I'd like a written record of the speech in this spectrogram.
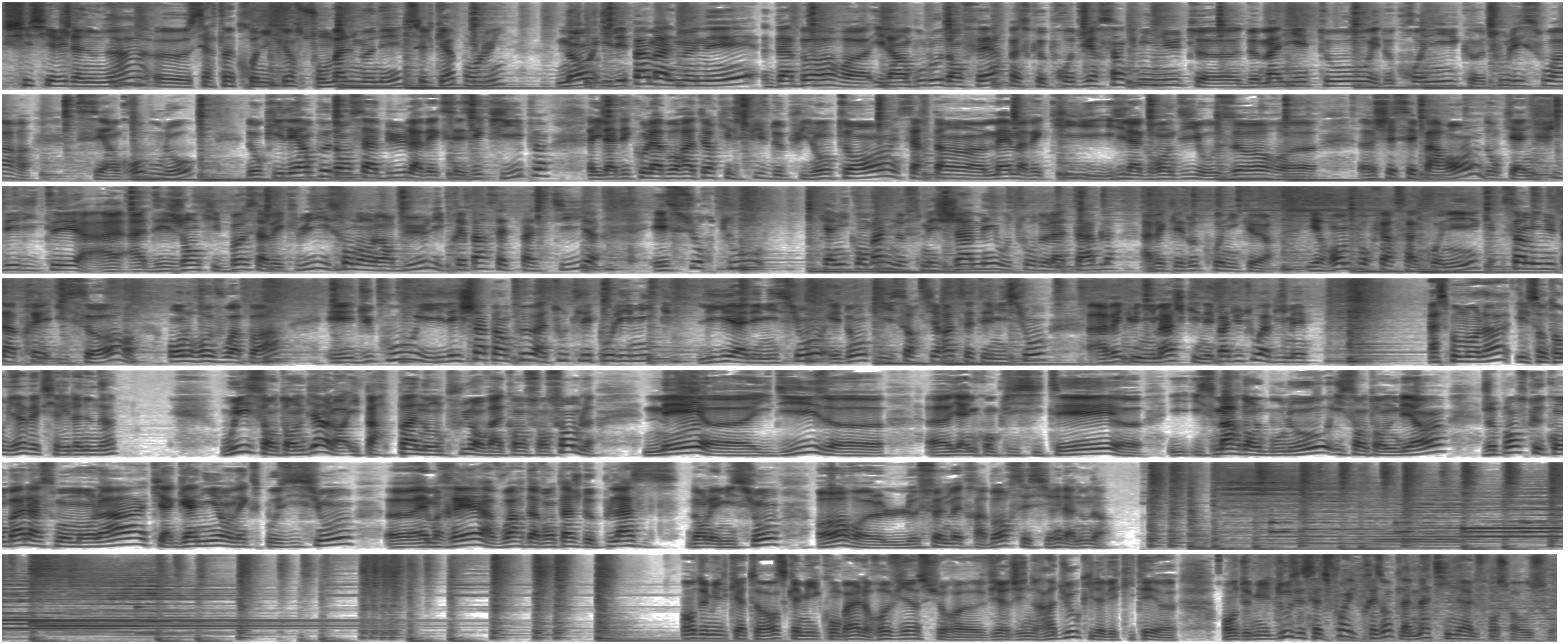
Chez Cyril Hanouna, euh, certains chroniqueurs sont malmenés, c'est le cas pour lui? Non, il est pas malmené. D'abord, euh, il a un boulot d'enfer parce que produire 5 minutes euh, de magnéto et de chronique euh, tous les soirs, c'est un gros boulot. Donc il est un peu dans sa bulle avec ses équipes. Il a des collaborateurs qui le suivent depuis longtemps, certains même avec qui il a grandi aux ors chez ses parents. Donc il y a une fidélité à, à des gens qui bossent avec lui. Ils sont dans leur bulle, ils préparent cette pastille et surtout Camille Combal ne se met jamais autour de la table avec les autres chroniqueurs. Il rentre pour faire sa chronique, cinq minutes après il sort, on le revoit pas. Et du coup, il échappe un peu à toutes les polémiques liées à l'émission, et donc il sortira de cette émission avec une image qui n'est pas du tout abîmée. À ce moment-là, il s'entend bien avec Cyril Hanouna? Oui, ils s'entendent bien. Alors, ils partent pas non plus en vacances ensemble, mais euh, ils disent, euh, euh, il y a une complicité, ils, se marrent dans le boulot, ils s'entendent bien. Je pense que Combal, à ce moment-là, qui a gagné en exposition, aimerait avoir davantage de place dans l'émission. Or, le seul maître à bord, c'est Cyril Hanouna. En 2014, Camille Combal revient sur euh, Virgin Radio qu'il avait quitté euh, en 2012 et cette fois il présente la matinale François Rousseau.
